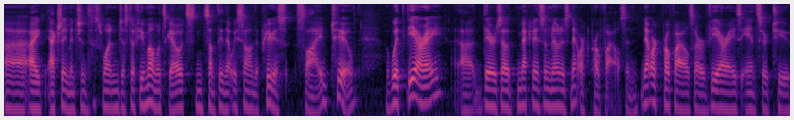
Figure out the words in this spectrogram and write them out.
Uh, I actually mentioned this one just a few moments ago. It's something that we saw in the previous slide too. With VRA, uh, there's a mechanism known as network profiles, and network profiles are VRA's answer to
